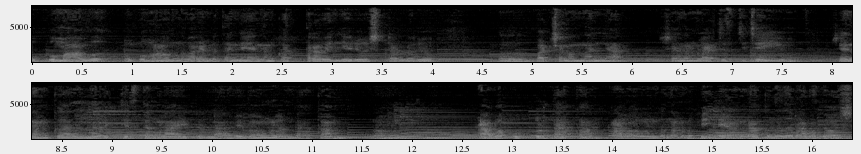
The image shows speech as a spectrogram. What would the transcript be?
ഉപ്പുമാവ്. ഉപ്പുമാവ് എന്ന് പറയുമ്പോൾ തന്നെ നമുക്ക് അത്ര വലിയൊരു ഇഷ്ടമുള്ളൊരു ഭക്ഷണമൊന്നല്ല. പക്ഷേ നമ്മൾ അഡ്ജസ്റ്റ് ചെയ്യും. പക്ഷേ നമുക്ക് അതിൽ നിന്ന് വ്യത്യസ്തങ്ങളായിട്ടുള്ള വിഭവങ്ങൾ ഉണ്ടാക്കാം. റവ പുട്ടുണ്ടാക്കാം റവ കൊണ്ട് നമ്മൾ പിന്നെ ഉണ്ടാക്കുന്നത് റവ ദോശ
